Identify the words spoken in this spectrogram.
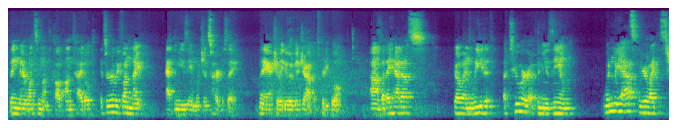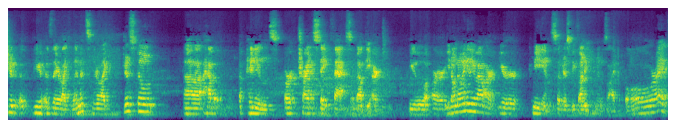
thing there once a month called Untitled. It's a really fun night at the museum, which is hard to say. They actually do a good job. It's pretty cool. Um, but they had us go and lead a tour of the museum. When we asked, we were like, "Should is there like limits?" And they're like, "Just don't uh, have opinions or try to state facts about the art. You are you don't know anything about art. You're comedians, so just be funny." And it was like, "All right,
